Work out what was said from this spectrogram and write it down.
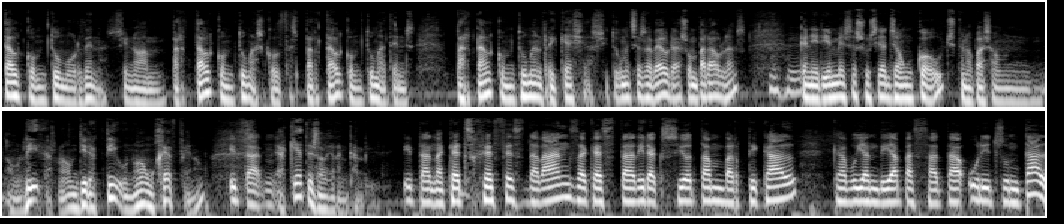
tal com tu m'ordenes, sinó amb, per tal com tu m'escoltes, per tal com tu m'atens, per tal com tu m'enriqueixes. Si tu comences a veure, són paraules uh -huh. que anirien més associats a un coach que no pas a un, a un líder, no? a un directiu, no? a un jefe. No? I tant. Aquest és el gran canvi. I tant, aquests jefes d'abans, aquesta direcció tan vertical que avui en dia ha passat a horitzontal.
